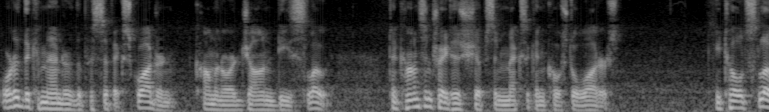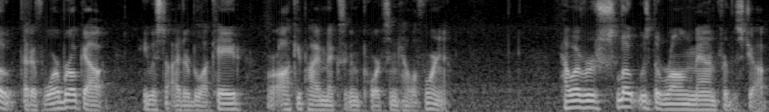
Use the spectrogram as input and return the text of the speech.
ordered the commander of the Pacific Squadron, Commodore John D. Sloat, to concentrate his ships in Mexican coastal waters. He told Sloat that if war broke out, he was to either blockade or occupy Mexican ports in California. However, Sloat was the wrong man for this job.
